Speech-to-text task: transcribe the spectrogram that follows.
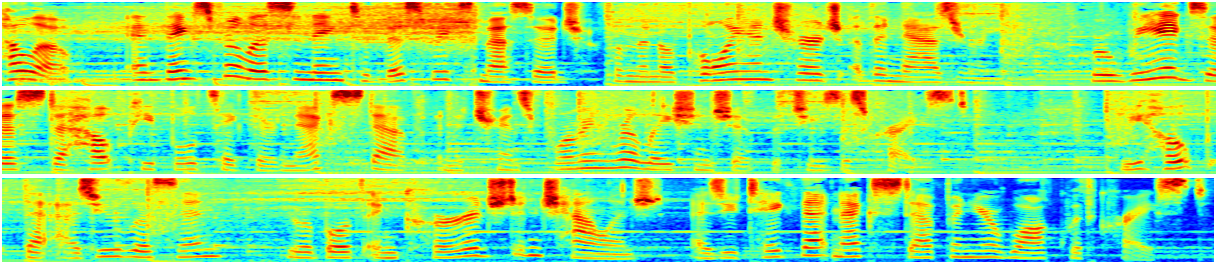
Hello, and thanks for listening to this week's message from the Napoleon Church of the Nazarene, where we exist to help people take their next step in a transforming relationship with Jesus Christ. We hope that as you listen, you are both encouraged and challenged as you take that next step in your walk with Christ.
